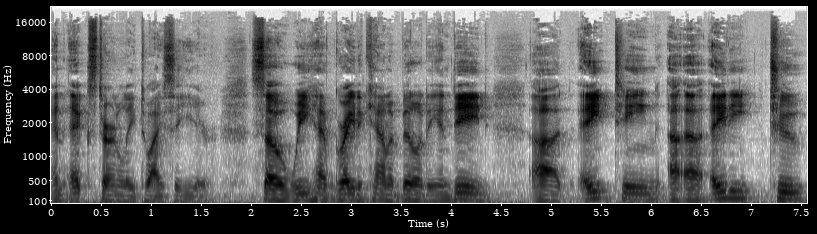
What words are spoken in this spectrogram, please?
and externally twice a year. So, we have great accountability. Indeed, uh, 18, uh, uh, 82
